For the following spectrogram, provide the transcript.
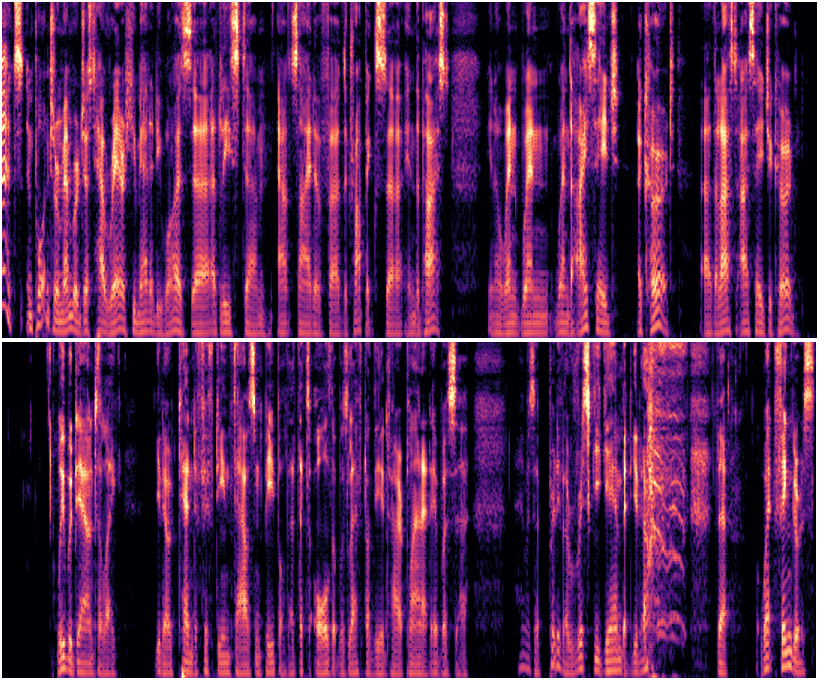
it's important to remember just how rare humanity was, uh, at least um, outside of uh, the tropics uh, in the past. You know, when when when the ice age occurred, the last ice age occurred, we were down to like you know ten to fifteen thousand people. That that's all that was left on the entire planet. It was a it was a pretty of a risky gambit, you know. the wet fingers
